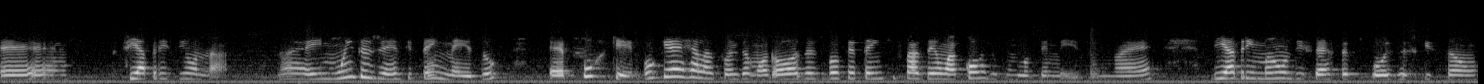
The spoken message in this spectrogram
é, se aprisionar. Não é? E muita gente tem medo. É, por quê? Porque em relações amorosas você tem que fazer um acordo com você mesmo, não é? De abrir mão de certas coisas que são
